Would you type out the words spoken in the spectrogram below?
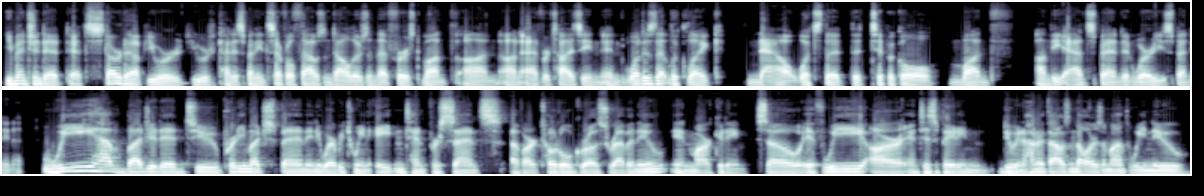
You mentioned at, at startup you were you were kind of spending several thousand dollars in that first month on on advertising. And what does that look like now? What's the the typical month on the ad spend and where are you spending it? We have budgeted to pretty much spend anywhere between 8 and 10% of our total gross revenue in marketing. So if we are anticipating doing $100,000 a month, we knew,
